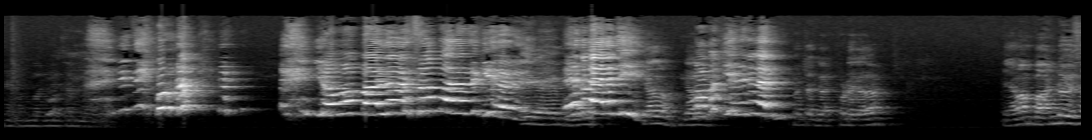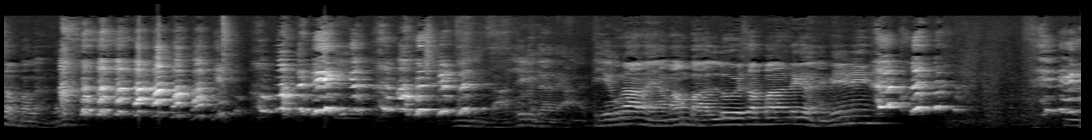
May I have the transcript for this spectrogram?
යමම් බන්දු සබන්. යමම් බල්ලෝ වෙසක් බලන්න කියන්නේ. ඒක ඒක වැරදි. ගලව, ගලව. මම කියන එක වැරදි. පොඩ ග- පොඩ ගලව. යමම් බන්දු සබ් බලන්න. දැන් දැන් ඒක දැන් තේරුණා නේද යමම් බල්ලෝ වෙසක් බලන්න කියලා නෙමෙයිනේ. ඒක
